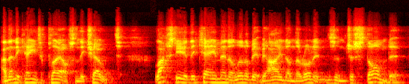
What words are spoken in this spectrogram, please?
and then it came to playoffs and they choked. Last year they came in a little bit behind on the run-ins and just stormed it.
